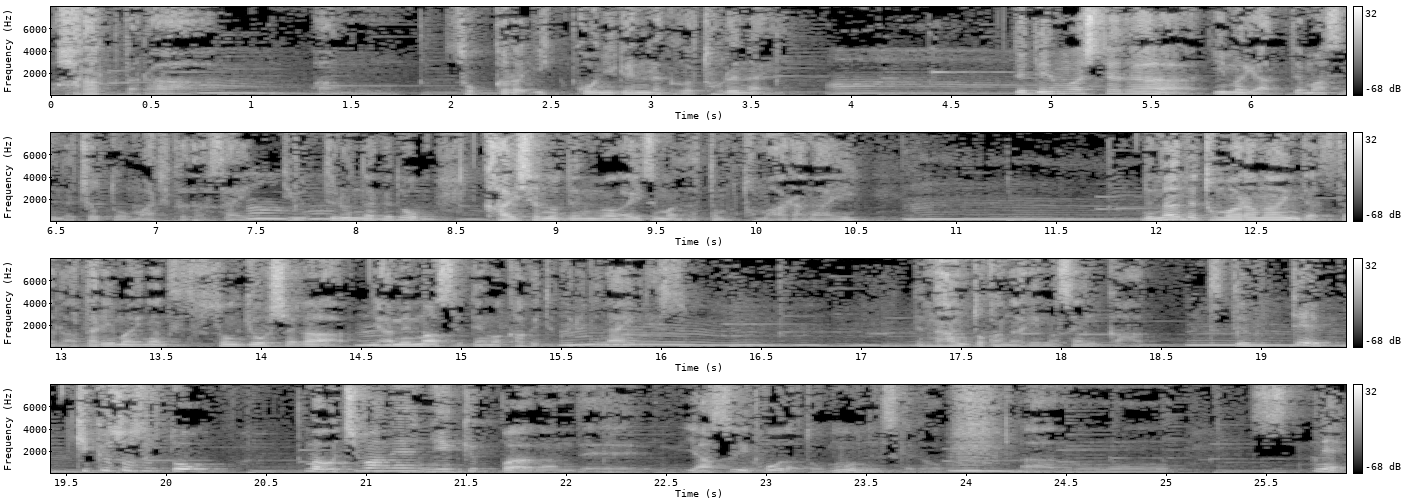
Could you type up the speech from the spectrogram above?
払ったら、あのそこから一向に連絡が取れない。で電話したら今やってますんでちょっとお待ちくださいって言ってるんだけど、会社の電話がいつまでたっても止まらない。でなんで止まらないんだって言ったら当たり前なんですけどその業者が辞めますって電話かけてくれてないんです。でなんとかなりませんか？って言って結局そうすると、まあ、うちはねニーキュッパーなんで安い方だと思うんですけど、あのね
